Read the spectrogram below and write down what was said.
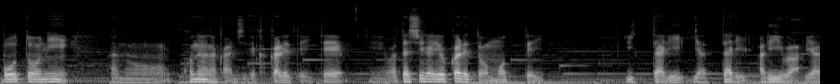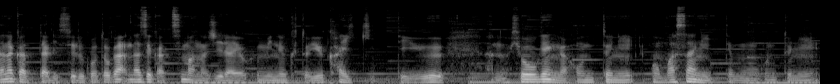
冒頭にあのこのような感じで書かれていて、え、私が良かれと思っていて言ったりやったりあるいはやらなかったりすることがなぜか妻の地雷を踏み抜くという回帰っていうあの表現が本当にもうまさにってもう本当に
